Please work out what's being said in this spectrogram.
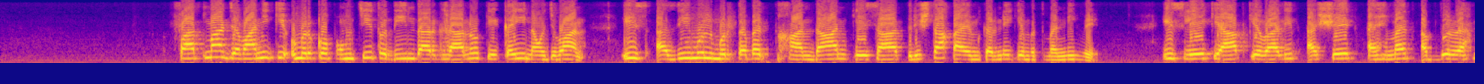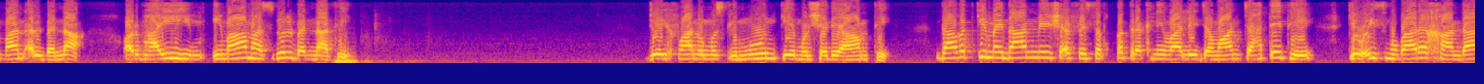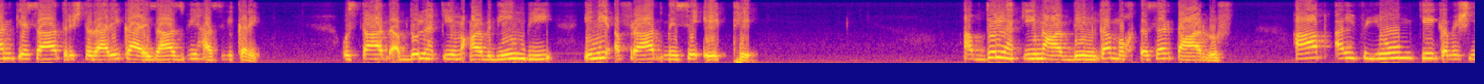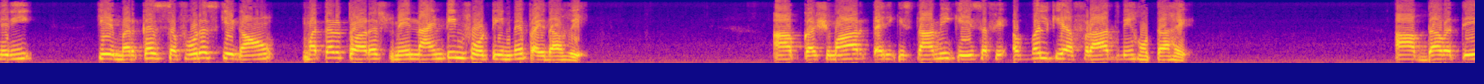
فاطمہ جوانی کی عمر کو پہنچی تو دیندار گھرانوں کے کئی نوجوان اس عظیم المرتبت خاندان کے ساتھ رشتہ قائم کرنے کے متمنی ہوئے۔ اس لیے کہ آپ کے والد اشیخ احمد عبد الرحمن البنا اور بھائی امام حسن البنا تھے۔ جو اخوان المسلمون کے مرشد عام تھے۔ دعوت کے میدان میں شرف سبقت رکھنے والے جوان چاہتے تھے کہ وہ اس مبارک خاندان کے ساتھ رشتہ داری کا اعزاز بھی حاصل کرے۔ استاد عبد الحکیم عابدین بھی انہی افراد میں سے ایک تھے۔ عبد الحکیم عابدین کا مختصر تعارف۔ آپ الفیوم کی کمشنری کے مرکز سفورس کے گاؤں متر تورس میں 1914 میں پیدا ہوئے۔ آپ کا شمار تحریک اسلامی کے صفحے اول کے افراد میں ہوتا ہے۔ آپ دعوت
